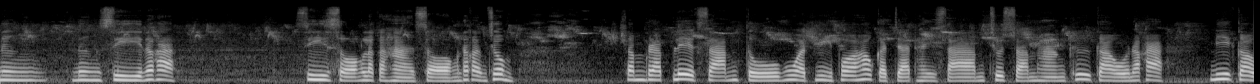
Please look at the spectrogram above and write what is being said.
หนึ่งหนึ่งสี่นะคะ สี่สองแล้วก็หาสองนะคะคุณผู้ชมสำหรับเลขสามตัวงวดนี้พอเฮ้ากระจัดให้สามชุดสามหางคือเก่านะคะ มีเก่า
